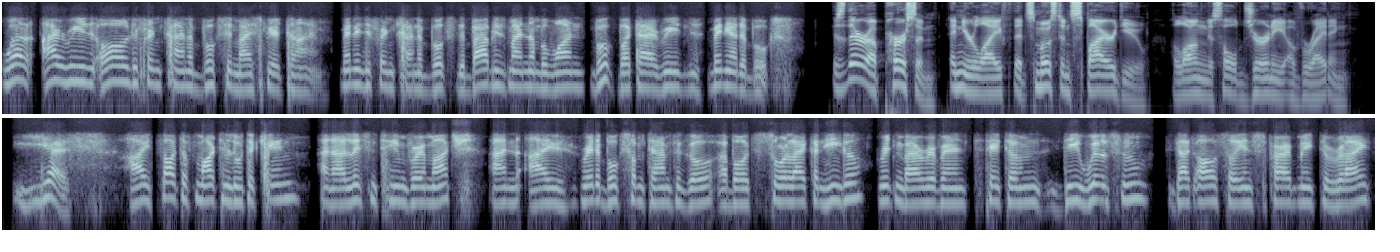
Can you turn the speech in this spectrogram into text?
Well, I read all different kind of books in my spare time. Many different kind of books. The Bible is my number one book, but I read many other books. Is there a person in your life that's most inspired you along this whole journey of writing? Yes, I thought of Martin Luther King and I listened to him very much. And I read a book some time ago about Soar Like an Eagle, written by Reverend Tatum D. Wilson. That also inspired me to write.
